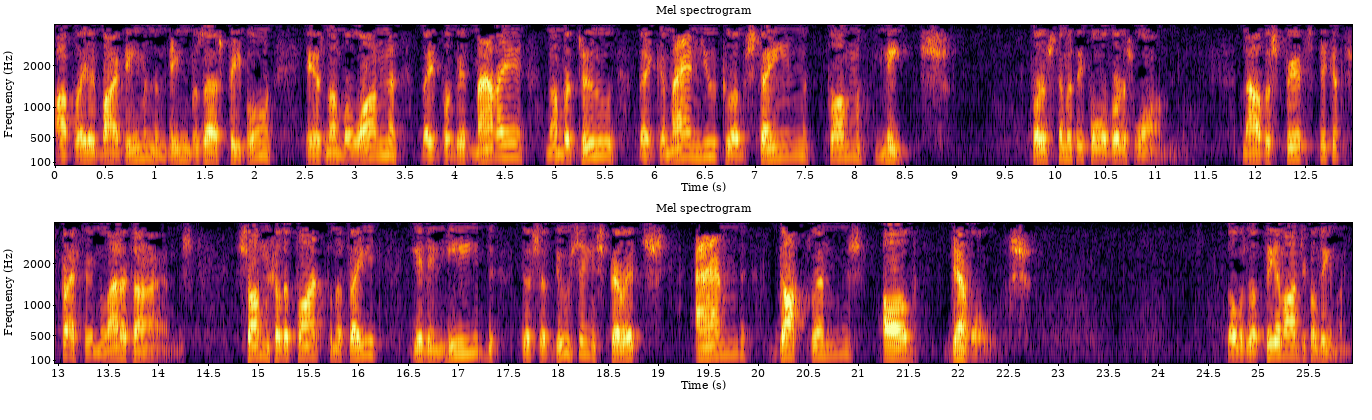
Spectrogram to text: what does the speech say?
operated by demons and demon-possessed people is number one, they forbid marry. Number two, they command you to abstain from meats. 1 Timothy 4 verse 1. Now the Spirit speaketh expressly in the latter times. Some shall depart from the faith, giving heed to seducing spirits and doctrines of devils. Those are theological demons.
